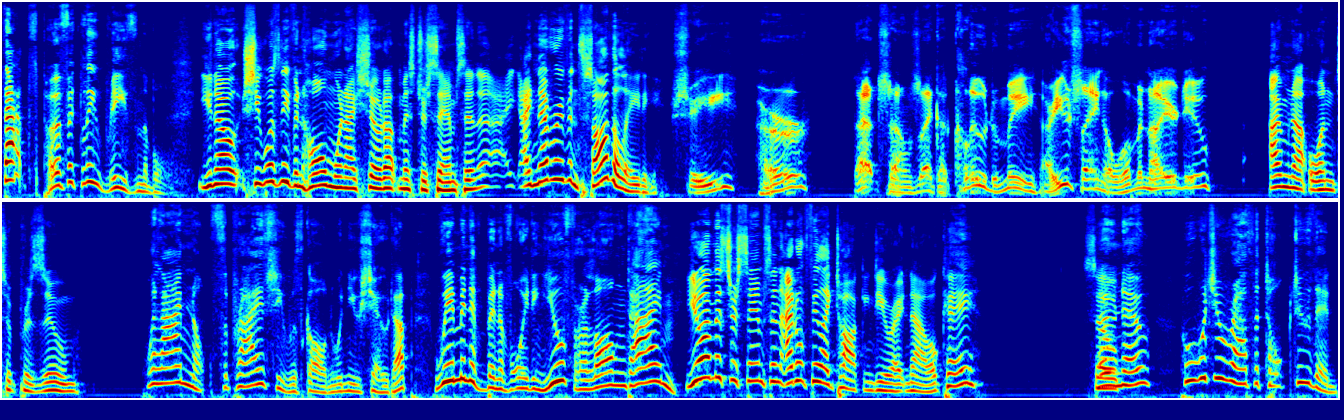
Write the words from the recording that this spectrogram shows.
That's perfectly reasonable. You know, she wasn't even home when I showed up, Mr. Sampson. I, I never even saw the lady. She? Her? That sounds like a clue to me. Are you saying a woman hired you? I'm not one to presume. Well, I'm not surprised she was gone when you showed up. Women have been avoiding you for a long time. You know what, Mr. Sampson? I don't feel like talking to you right now, okay? So, oh, no? Who would you rather talk to then?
